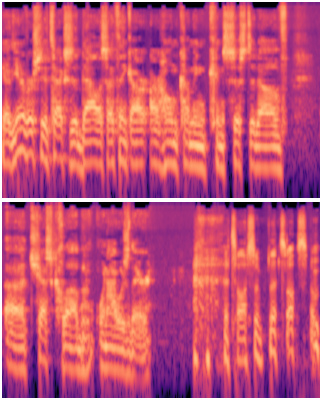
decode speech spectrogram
Yeah, the University of Texas at Dallas. I think our our homecoming consisted of uh, chess club when I was there. That's awesome. That's awesome.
